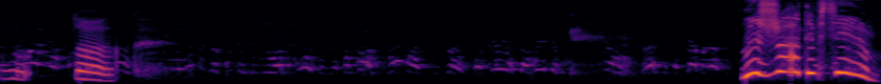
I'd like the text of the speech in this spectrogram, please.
Ну, так. Лежати всім!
